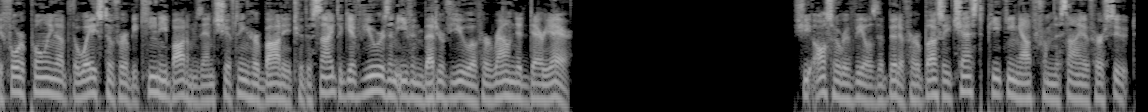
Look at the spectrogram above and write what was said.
before pulling up the waist of her bikini bottoms and shifting her body to the side to give viewers an even better view of her rounded derriere. She also reveals a bit of her bussy chest peeking out from the side of her suit.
